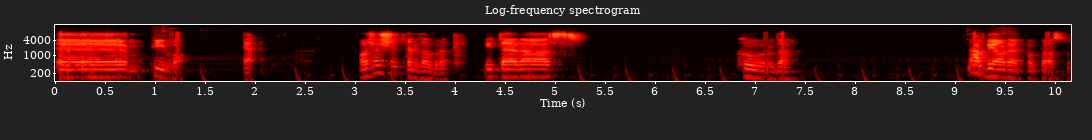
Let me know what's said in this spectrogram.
Eee, piwo. Nie. Możesz i tak dobre. I teraz... Kurde. Nabiorę po prostu.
